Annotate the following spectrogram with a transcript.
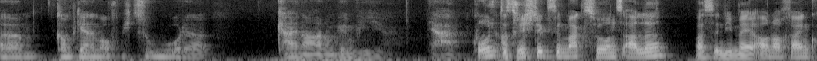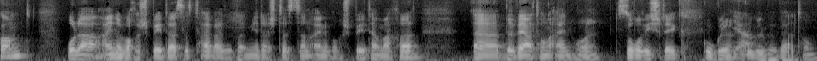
ähm, kommt gerne mal auf mich zu oder keine Ahnung, irgendwie, ja. Und das. Wichtigste, Max, für uns alle, was in die Mail auch noch reinkommt, oder eine Woche später ist es teilweise bei mir, dass ich das dann eine Woche später mache, äh, Bewertung einholen. So wichtig, Google, Ja. Google-Bewertung.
